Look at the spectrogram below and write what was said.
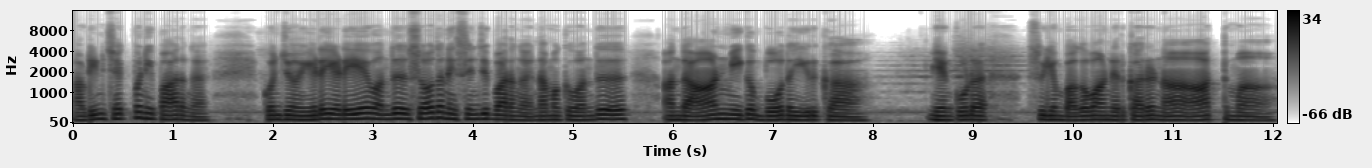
அப்படின்னு செக் பண்ணி பாருங்கள் கொஞ்சம் இடையிடையே வந்து சோதனை செஞ்சு பாருங்கள் நமக்கு வந்து அந்த ஆன்மீக போதை இருக்கா? என் கூட சுயம் பகவான் இருக்காரு நான் ஆத்மா.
